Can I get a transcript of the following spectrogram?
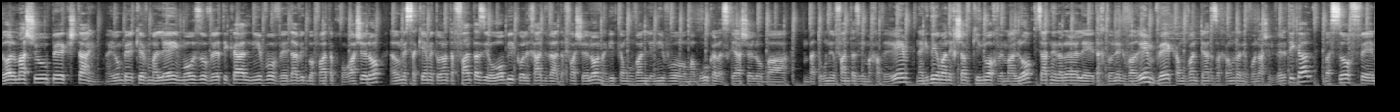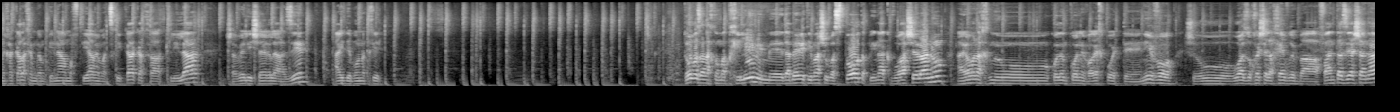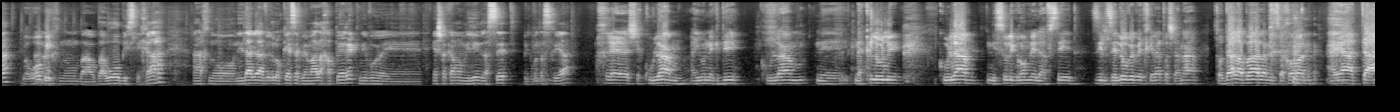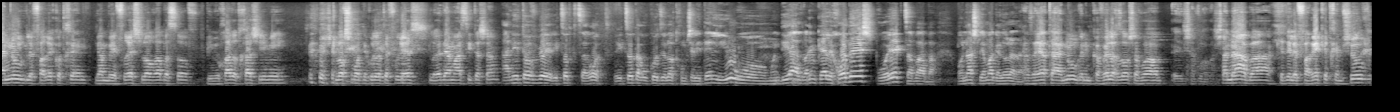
לא על משהו, פרק 2. היום בהרכב מלא עם מורזו, ורטיקל, ניבו ודוד בהופעת הבכורה שלו. היום נסכם את עונת הפנטזי או רובי, כל אחד והעדפה שלו. נגיד כמובן לניבו מברוק על הזכייה שלו בטורניר פנטזי עם החברים. נגדיר מה נחשב קינוח ומה לא. קצת נדבר על אה, תחתוני גברים, וכמובן פינת הזכרנות הנבונה של ורטיקל. בסוף אה, מחכה לכם גם פינה מפתיעה ומצחיקה, ככה קלילה. שווה להישאר להאזין. היידה, בואו נתחיל. טוב, אז אנחנו מתחילים עם אה, דבר איתי משהו בספורט, הפינה הקבועה שלנו. היום אנחנו קודם כל נברך פה את אה, ניבו, שהוא הזוכה של החבר'ה בפנטזי השנה. בוובי. אנחנו, בוובי, סליחה. אנחנו נדאג להעביר לו כסף במהלך הפרק. ניבו, אה, יש לך כמה מילים לשאת בעקבות השחייה? אחרי שכולם היו נגדי, כולם התנכלו לי, כולם ניסו לגרום לי להפסיד, זלזלו בי בתחילת השנה. תודה רבה על הניצחון, היה תענוג לפרק אתכם, גם בהפרש לא רע בסוף, במיוחד אותך שימי, 300 נקודות הפרש, לא יודע מה עשית שם. אני טוב בריצות קצרות, ריצות ארוכות זה לא התחום שלי, תן לי יורו, מונדיאל, דברים כאלה, חודש, פרויקט, סבבה. עונה שלמה גדול עליי. אז היה תענוג, אני מקווה לחזור שבוע, אה, שבוע, שנה הבאה, כדי לפרק אתכם שוב.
